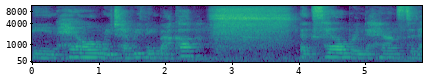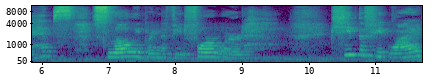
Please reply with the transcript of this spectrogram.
Inhale, reach everything back up. Exhale, bring the hands to the hips. Slowly bring the feet forward. Keep the feet wide.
